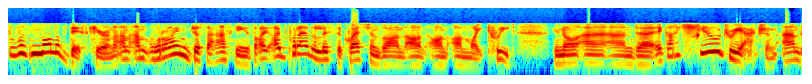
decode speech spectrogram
there was none of this, Kieran. And, and what I'm just asking is, I, I put out a list of questions on on, on, on my tweet, you know, and uh, it got a huge reaction and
